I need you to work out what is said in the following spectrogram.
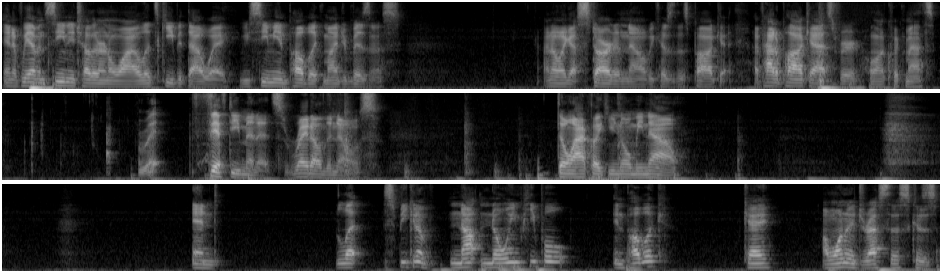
And if we haven't seen each other in a while, let's keep it that way. If you see me in public, mind your business. I know I got stardom now because of this podcast. I've had a podcast for hold on, quick maths. Right. 50 minutes, right on the nose. Don't act like you know me now. And let speaking of not knowing people in public, okay? I want to address this cuz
